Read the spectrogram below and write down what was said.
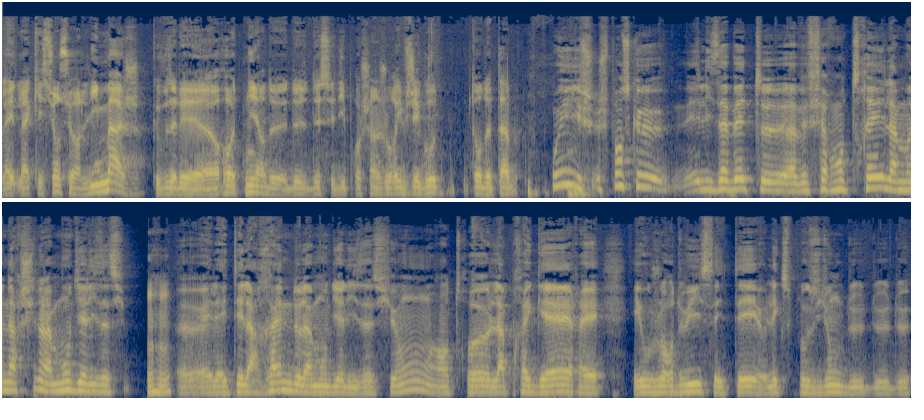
La, question sur l'image que vous allez euh, retenir de, ces dix prochains jours. Yves Gégaud, tour de table. Oui, je, pense que Elisabeth euh, avait fait rentrer la monarchie dans la mondialisation. Mhm. Euh, elle a été la reine de la mondialisation entre l'après-guerre et, aujourd'hui, c'était l'explosion du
